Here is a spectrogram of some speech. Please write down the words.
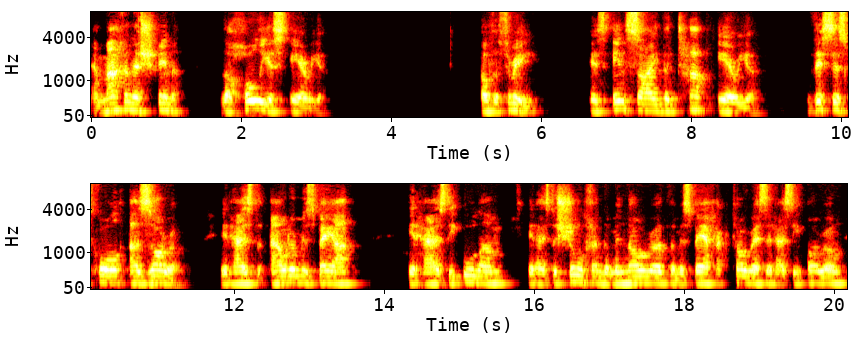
and Machane Shechina, the holiest area of the three, is inside the top area. This is called Azora. It has the outer Mizbeach, it has the Ulam, it has the Shulchan, the Menorah, the Mizbeach HaKtores, it has the Oron.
